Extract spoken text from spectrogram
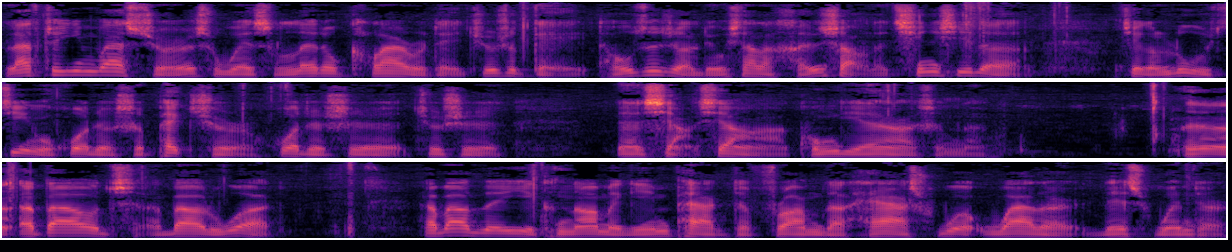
left investors with little clarity 就是给投资者留下了很少的清晰的这个路径或者是 picture 或者是就是呃想象啊空间啊什么的，嗯 about about what about the economic impact from the harsh weather this winter，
